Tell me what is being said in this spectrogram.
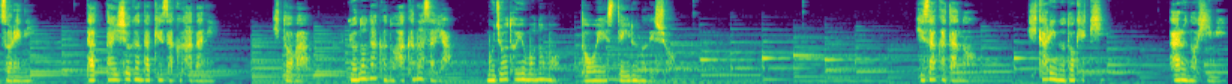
それに、たった一緒がだけ咲く花に、人は世の中の儚さや無情というものも投影しているのでしょう。膝肩の光の土劇、春の日に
